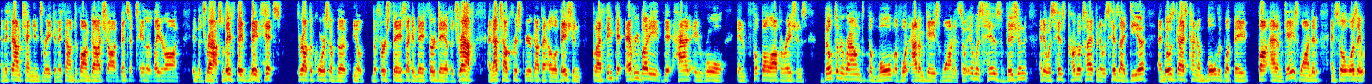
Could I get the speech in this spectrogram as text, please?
and they found Kenyon Drake, and they found Davon Godchaux and Vincent Taylor later on in the draft. So they've they've made hits throughout the course of the you know the first day, second day, third day of the draft, and that's how Chris Grier got that elevation. But I think that everybody that had a role in football operations built it around the mold of what Adam Gase wanted. So it was his vision and it was his prototype and it was his idea. And those guys kind of molded what they thought Adam Gase wanted. And so it was a,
